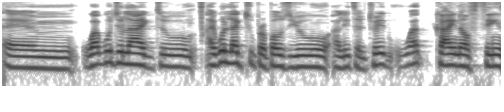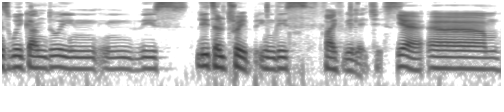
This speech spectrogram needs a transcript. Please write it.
Um, what would you like to? I would like to propose you a little trip. What kind of things we can do in in this little trip in these five villages? Yeah, um,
